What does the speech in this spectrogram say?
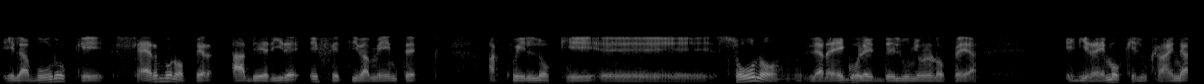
e lavoro che servono per aderire effettivamente a quello che eh, sono le regole dell'Unione Europea e diremo che l'Ucraina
